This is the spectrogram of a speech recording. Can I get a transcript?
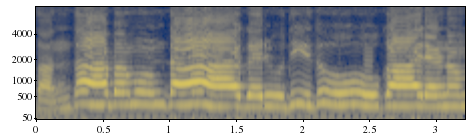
സന്താപമുണ്ടാകരുതിതു കാരണം.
